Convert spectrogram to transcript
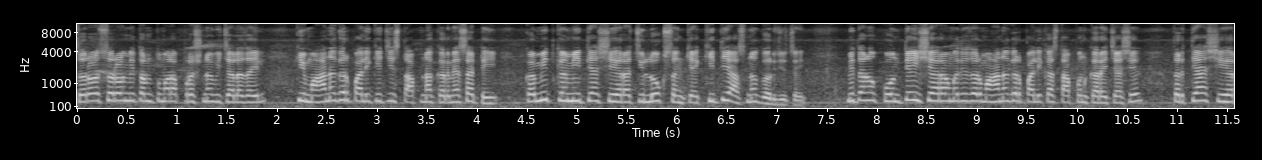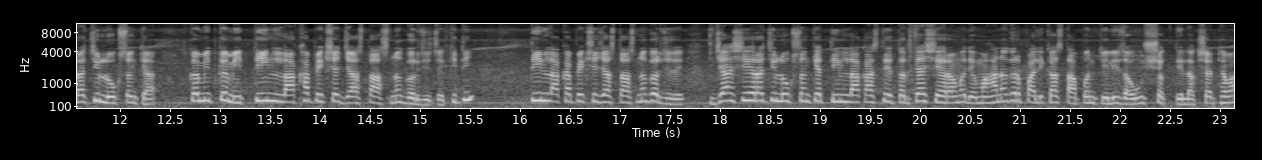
सरळ सरळ मित्रांनो तुम्हाला प्रश्न विचारला जाईल की महानगरपालिकेची स्थापना करण्यासाठी कमीत कमी त्या शहराची लोकसंख्या किती असणं गरजेचं आहे? मित्रांनो कोणत्याही शहरामध्ये जर महानगरपालिका स्थापन करायची असेल तर त्या शहराची लोकसंख्या कमीत कमी तीन लाखापेक्षा जास्त असणं गरजेचं आहे. किती? तीन लाखापेक्षा जास्त असणं गरजेचं आहे. ज्या शहराची लोकसंख्या तीन लाख असते तर त्या शहरामध्ये महानगरपालिका स्थापन केली जाऊ शकते. लक्षात ठेवा.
